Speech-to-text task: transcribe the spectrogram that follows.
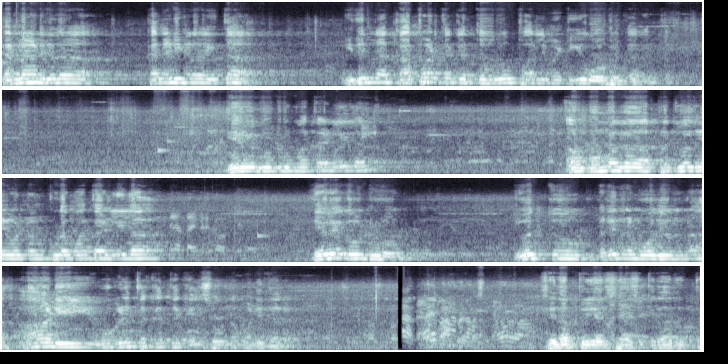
ಕರ್ನಾಟಕದ ಕನ್ನಡಿಗರ ಹಿತ ಇದನ್ನ ಕಾಪಾಡ್ತಕ್ಕಂಥವ್ರು ಪಾರ್ಲಿಮೆಂಟ್ಗೆ ಹೋಗ್ಬೇಕಾಗುತ್ತೆ. ದೇವೇಗೌಡರು ಮಾತಾಡಲಿಲ್ಲ. ಅವ್ರ ಮೊಮ್ಮಗ ಪ್ರಜ್ವಲ್ ರೇವಣ್ಣನ್ ಕೂಡ ಮಾತಾಡಲಿಲ್ಲ. ದೇವೇಗೌಡರು ಇವತ್ತು ನರೇಂದ್ರ ಮೋದಿ ಅವರನ್ನ ಹಾಡಿ ಹೊಗಳತಕ್ಕಂಥ ಕೆಲಸವನ್ನು ಮಾಡಿದ್ದಾರೆ. ಜನಪ್ರಿಯ ಶಾಸಕರಾದಂಥ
